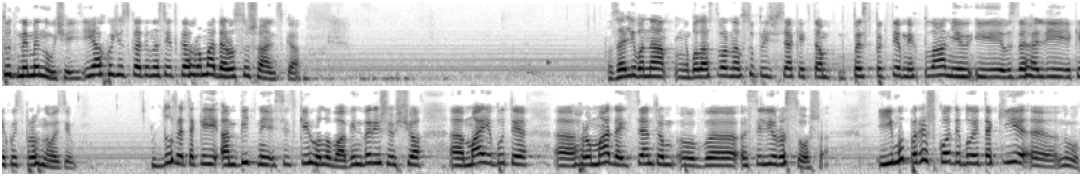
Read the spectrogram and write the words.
тут неминучий. І я хочу сказати, у нас є така громада Росошанська. Взагалі вона була створена всупереч всяких там перспективних планів і взагалі якихось прогнозів. Дуже такий амбітний сільський голова. Він вирішив, що е, має бути е, громада із центром е, в селі Росоша. І йому перешкоди були такі, ну.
